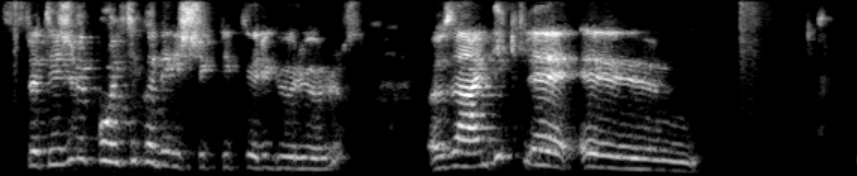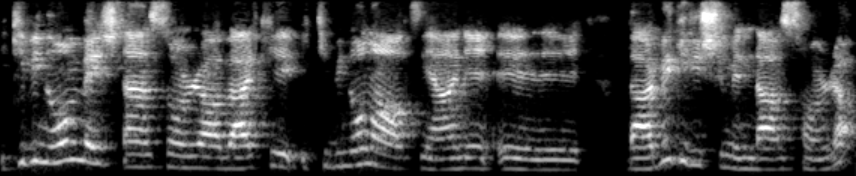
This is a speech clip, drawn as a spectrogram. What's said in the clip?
strateji ve politika değişiklikleri görüyoruz. Özellikle e, 2015'ten sonra belki 2016 yani darbe girişiminden sonra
